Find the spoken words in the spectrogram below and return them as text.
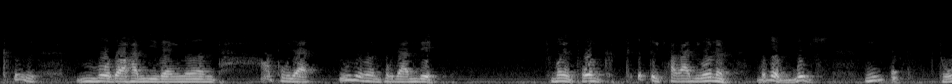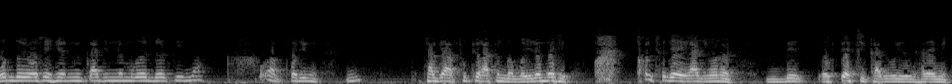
그, 모두 한 200명은 다 부자, 6명은 부자인데, 주머니에 돈 그뜩그뜩 차가지고는, 뭐도, 뭐, 응? 돈도 요새 현금까지 있는 거 넣을 수 있나? 하한 포징, 응? 자기가 수표 같은 거 뭐 이런 것이 콱콱 쳐져 해가지고는 몇 억대씩 가지고 이런 사람이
